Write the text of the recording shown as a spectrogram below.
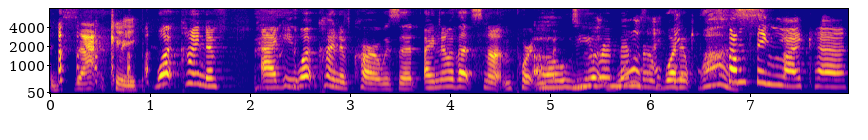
Exactly. What kind of Aggie? What kind of car was it? I know that's not important, but oh, do you Oh, no, it remember was. I what think it was? Something like a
